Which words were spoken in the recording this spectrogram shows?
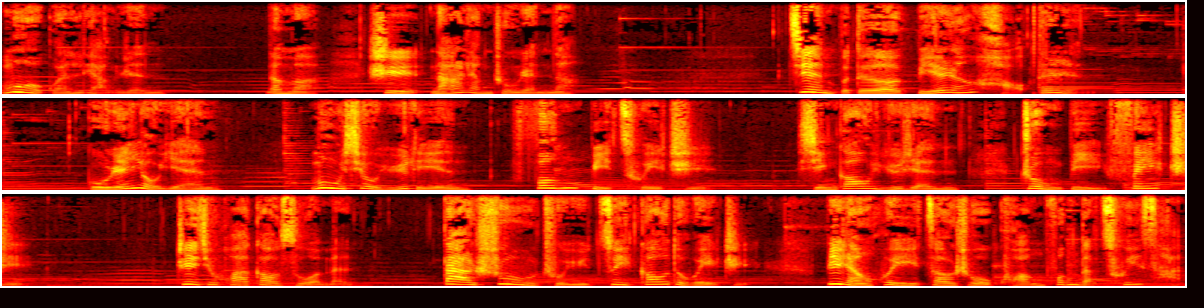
莫管两人。那么是哪两种人呢？见不得别人好的人。古人有言：“木秀于林，风必摧之；行高于人，众必非之。”这句话告诉我们，大树处于最高的位置，必然会遭受狂风的摧残。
